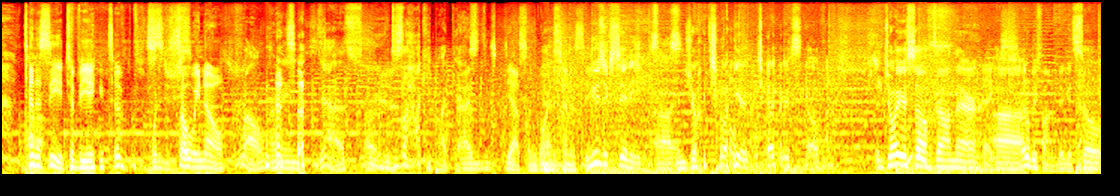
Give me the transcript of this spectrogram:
Tennessee to be to What did you so say? we know. Well, I mean, yeah, that's, uh, this is a hockey I, podcast. yes, I'm going Yes. to Tennessee. Music City. Uh, enjoy, enjoy, your, enjoy yourself. Enjoy yourself down there. Uh, It'll be fun. It'll be a good time. so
